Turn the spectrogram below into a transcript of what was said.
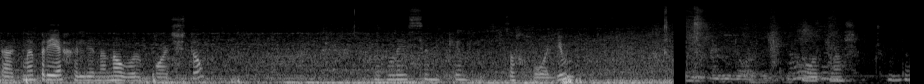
Так, мы приехали на новую почту в Лысенке. Заходим. Вот наше чудо.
